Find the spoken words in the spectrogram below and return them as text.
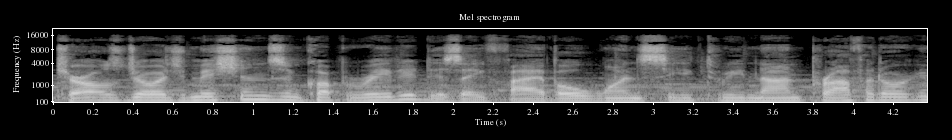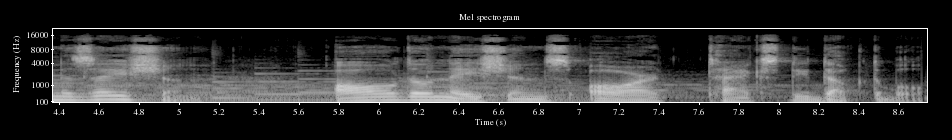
Charles George Missions Incorporated is a 501c3 nonprofit organization. All donations are tax deductible.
